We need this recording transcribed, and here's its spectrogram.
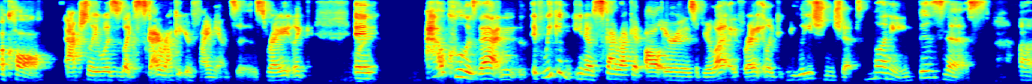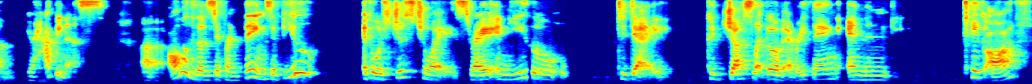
a call actually was like skyrocket your finances, right? Like, right. and how cool is that? And if we could, you know, skyrocket all areas of your life, right? Like relationships, money, business, um, your happiness, uh, all of those different things. If you, if it was just choice, right? And you today could just let go of everything and then take off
